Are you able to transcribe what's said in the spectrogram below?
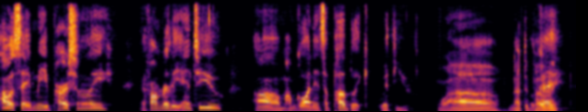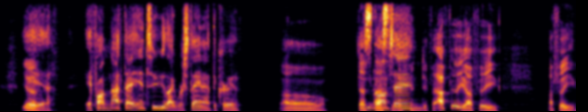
I would say me personally, if I'm really into you, um, I'm going into public with you. wow, not the Okay. public. Yeah. Yeah. If I'm not that into you, like we're staying at the crib. Oh, that's You know what that's I'm the saying? definitive. I feel you. I feel you. I feel you.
